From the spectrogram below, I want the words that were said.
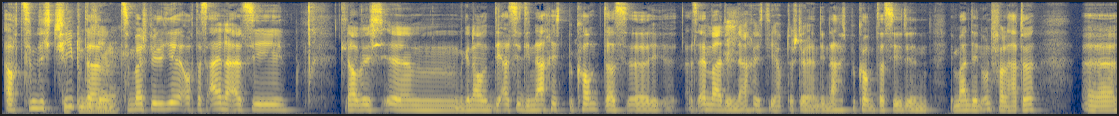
auch ziemlich cheap dann. Zum Beispiel hier auch das eine, als sie, glaube ich, ähm, genau, die, als sie die Nachricht bekommt, dass, äh, als Emma die Nachricht, die Hauptdarstellerin die Nachricht bekommt, dass sie den, ihr Mann den Unfall hatte, äh,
